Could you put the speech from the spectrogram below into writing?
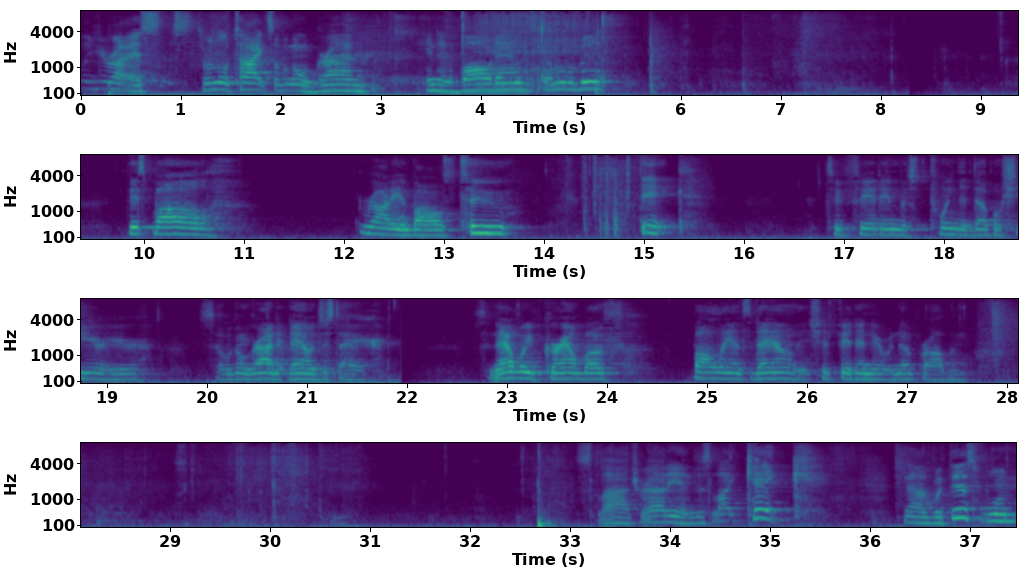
Well, you're right, it's, it's a little tight, so we're gonna grind into the ball down just a little bit. This ball, rod end ball's too thick to fit in between the double shear here. So we're gonna grind it down just a hair. So now we've ground both ball ends down. It should fit in there with no problem. Slides right in just like cake. Now with this one,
